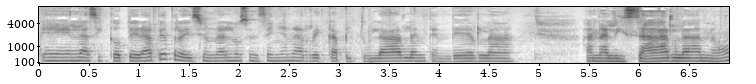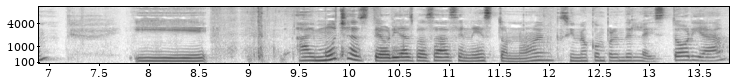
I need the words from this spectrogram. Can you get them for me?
en la psicoterapia tradicional nos enseñan a recapitularla, entenderla, analizarla, ¿no? Y hay muchas teorías basadas en esto, ¿no? Si no comprendes la historia,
